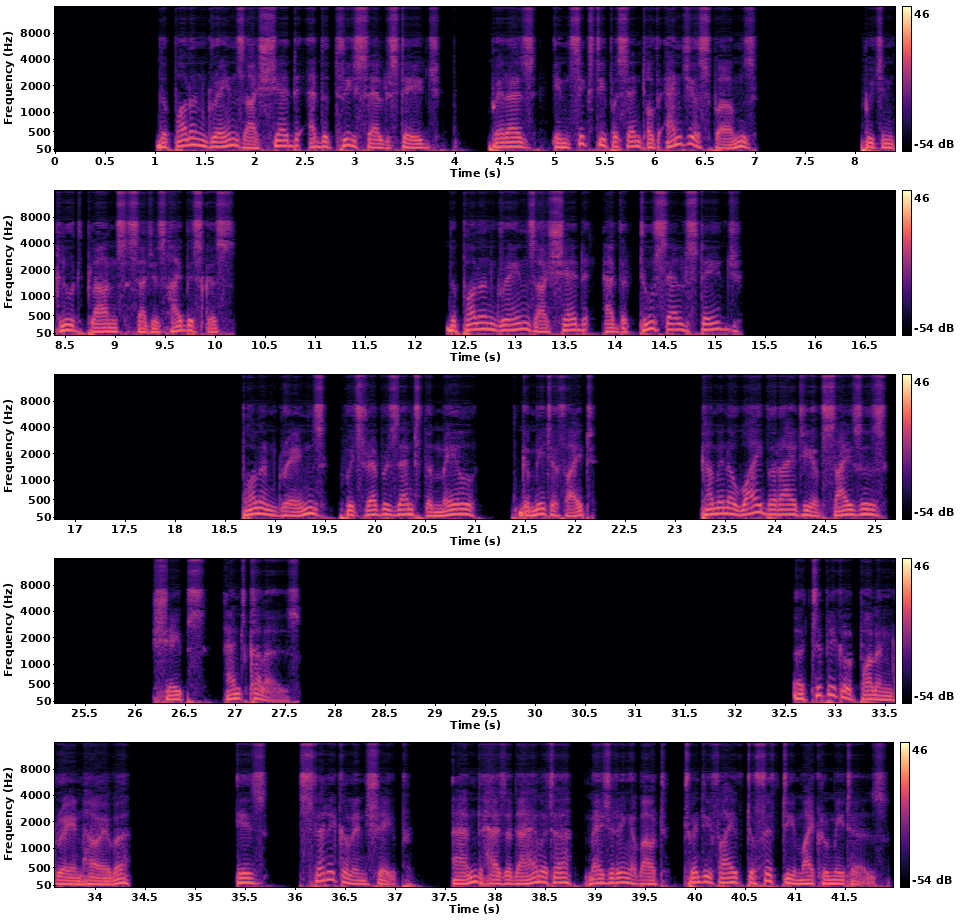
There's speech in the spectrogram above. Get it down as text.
the pollen grains are shed at the three-celled stage, whereas in 60% of angiosperms, which include plants such as hibiscus, the pollen grains are shed at the two-celled stage? Pollen grains, which represent the male gametophyte, come in a wide variety of sizes, shapes and colors. A typical pollen grain, however, is spherical in shape and has a diameter measuring about 25 to 50 micrometers.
